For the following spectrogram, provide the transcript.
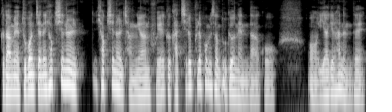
그 다음에 두 번째는 혁신을 혁신을 장려한 후에 그 가치를 플랫폼에서 녹여낸다고 어, 이야기를 하는데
